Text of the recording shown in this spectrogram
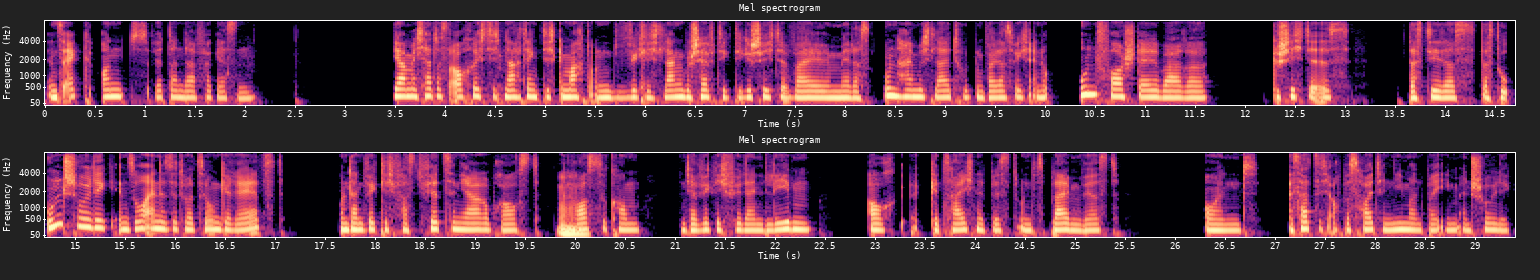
ins Eck und wird dann da vergessen. Ja, mich hat das auch richtig nachdenklich gemacht und wirklich lang beschäftigt, die Geschichte, weil mir das unheimlich leid tut und weil das wirklich eine unvorstellbare Geschichte ist, dass dir das, dass du unschuldig in so eine Situation gerätst und dann wirklich fast 14 Jahre brauchst, mhm. rauszukommen und ja wirklich für dein Leben auch äh, gezeichnet bist und es bleiben wirst. Und es hat sich auch bis heute niemand bei ihm entschuldigt.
